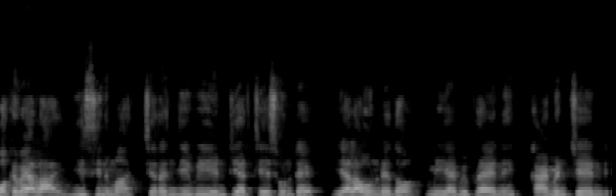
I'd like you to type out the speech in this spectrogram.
ఒకవేళ ఈ సినిమా చిరంజీవి ఎన్టీఆర్ చేసి ఉంటే ఎలా ఉండేదో మీ అభిప్రాయాన్ని కామెంట్ చేయండి.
